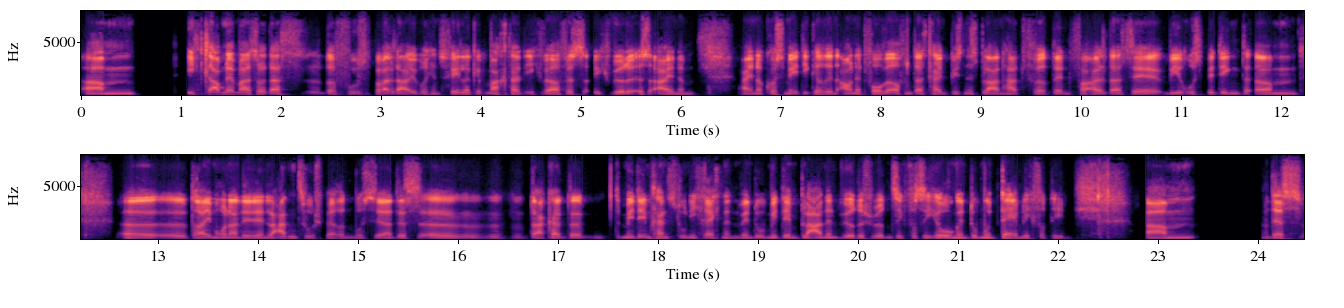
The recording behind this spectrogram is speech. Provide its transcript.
Ähm, ich glaube nicht mal so, dass der Fußball da übrigens Fehler gemacht hat. Ich werfe es, ich würde es einem einer Kosmetikerin auch nicht vorwerfen, dass kein Businessplan hat für den Fall, dass sie virusbedingt ähm, äh, drei Monate den Laden zusperren muss. Ja, das, äh, da kann, mit dem kannst du nicht rechnen. Wenn du mit dem planen würdest, würden sich Versicherungen dumm und dämlich verdienen. Ähm, das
